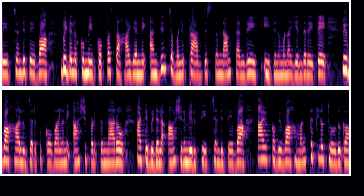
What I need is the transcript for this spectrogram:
తీర్చండి దేవా. బిడ్డలకు మీ గొప్ప సహాయాన్ని అందించమని ప్రార్థిస్తున్నాం తండ్రి. ఈ దినమున ఎందరైతే వివాహాలు జరుపుకోవాలని ఆశపడుతున్నారో అట్టి బిడ్డల ఆశను మీరు తీర్చండి దేవా. ఆ యొక్క వివాహం అంతట్లో తోడుగా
